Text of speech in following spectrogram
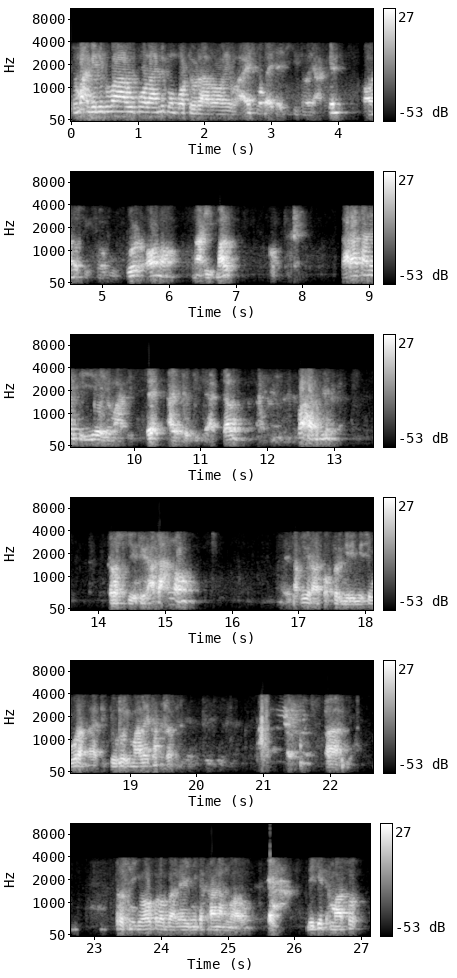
Cuma gini wow pola ini pun podo raro wae, pokoknya saya istiqo yakin, ono siksa na'imal qadar. Rasane piye yo mati. Eh, ayo dijajal. Paham ya? Terus jadi dirasakno. Eh, tapi ora kok berngirimi surat lah dituluki malaikat. Paham ya? Terus nih kalau balik ini keterangan mau. Niki termasuk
